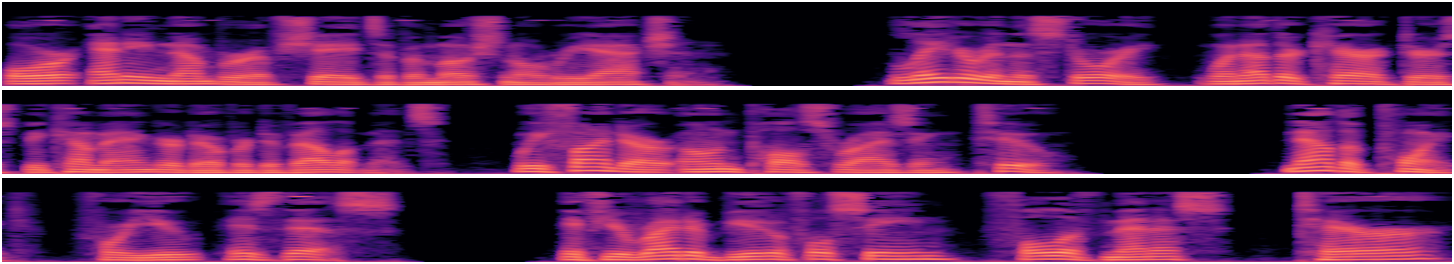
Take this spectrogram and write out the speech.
or any number of shades of emotional reaction. Later in the story, when other characters become angered over developments, we find our own pulse rising, too. Now the point, for you, is this. If you write a beautiful scene, full of menace, terror,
